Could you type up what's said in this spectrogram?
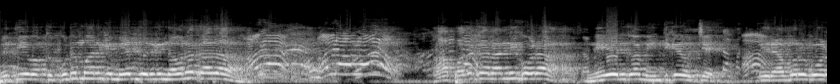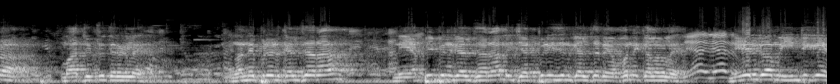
ప్రతి ఒక్క కుటుంబానికి మేలు జరిగింది అవునా కాదా? ఆ పథకాలన్నీ కూడా నేరుగా మీ ఇంటికే వచ్చాయి. మీరెవ్వరు కూడా మా చుట్టూ తిరగలే. నన్ను ఎప్పుడైనా కలిసారా? మీ ఎంపీపీని కలిసారా మీ జడ్పీటీసీని కలిసారా ఎవరిని కలవలే నేరుగా మీ ఇంటికే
